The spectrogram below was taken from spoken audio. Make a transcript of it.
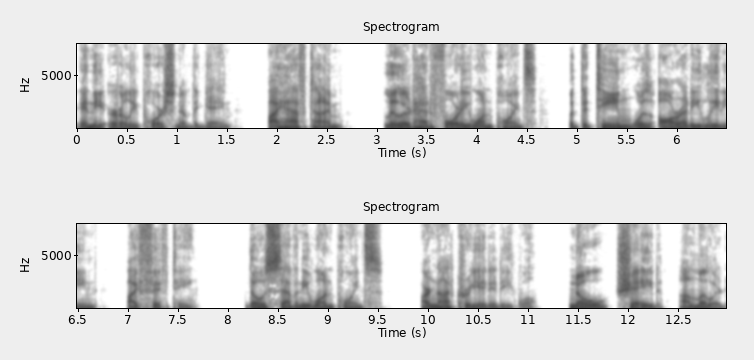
in the early portion of the game. By halftime, Lillard had 41 points but the team was already leading by 15. Those 71 points are not created equal. No shade on Lillard.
